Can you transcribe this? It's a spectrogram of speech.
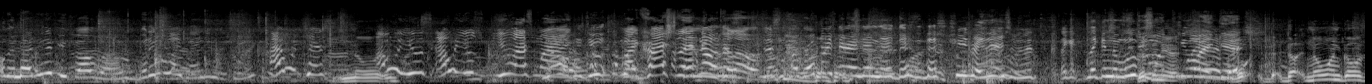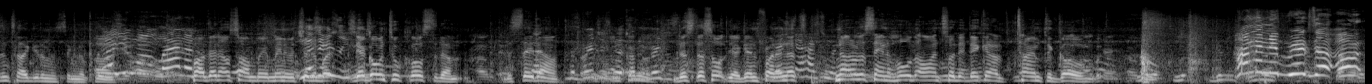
Okay, imagine if you fell wrong. Wouldn't you like land in the tree? I would just. No. I would use. I would use you as my. No, because you my crash landing no, pillow. There's a rope right there, and then there, there's there's trees right there. So it's like like in the movie. Listen here. you land in a Wo- bush. th- th- No one goes until I give them a signal, please. please. you won't land on Paul, that else I'm being with children, but they're going too close to them. Just stay down. the bridge. Is, the bridge is Just, just hold, yeah, get in front. And They that's, can't have too much no, I'm just saying hold on so that they can have time to go. How many bridges are? are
